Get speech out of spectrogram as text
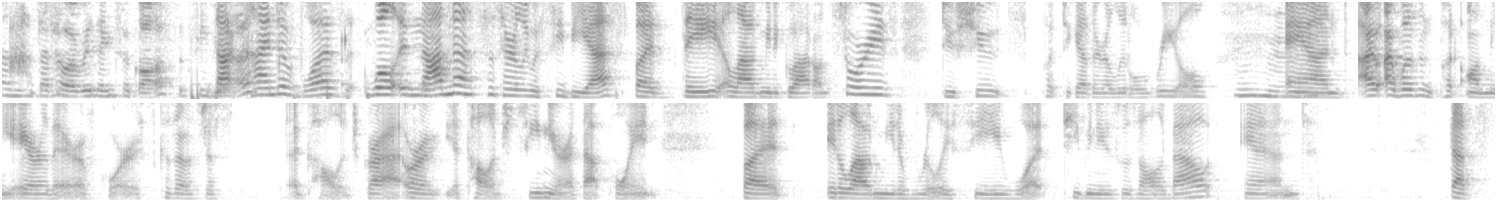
Um, is that how everything took off at CBS? That kind of was well, it, not necessarily with CBS, but they allowed me to go out on stories, do shoots, put together a little reel, mm-hmm. and I, I wasn't put on the air there, of course, because I was just a college grad or a, a college senior at that point. But it allowed me to really see what TV news was all about, and that's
